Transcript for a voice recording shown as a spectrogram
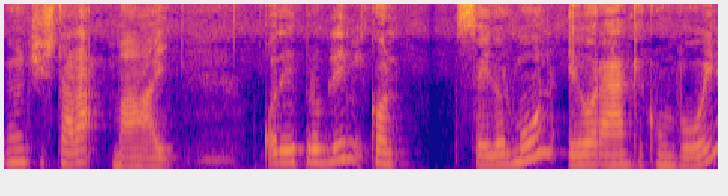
Non ci starà mai. Ho dei problemi con Sailor Moon e ora anche con voi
